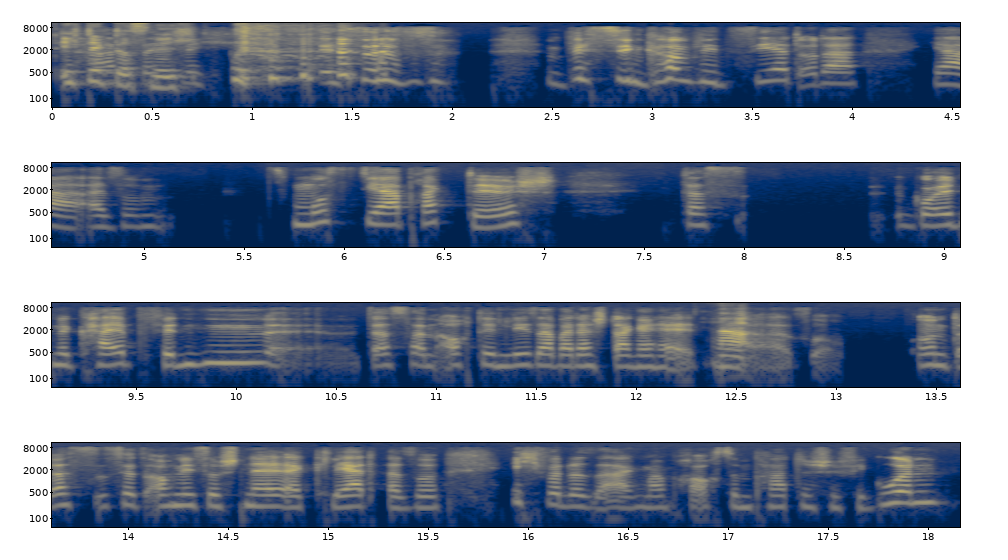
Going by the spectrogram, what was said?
Ich denke das nicht. ist es ein bisschen kompliziert oder ja, also es muss ja praktisch das goldene Kalb finden, das dann auch den Leser bei der Stange hält. Ja. Also. Und das ist jetzt auch nicht so schnell erklärt. Also ich würde sagen, man braucht sympathische Figuren,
